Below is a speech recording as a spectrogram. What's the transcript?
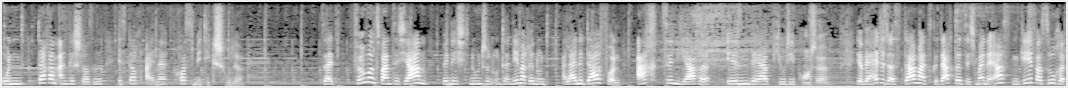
und daran angeschlossen ist auch eine Kosmetikschule. Seit 25 Jahren bin ich nun schon Unternehmerin und alleine davon 18 Jahre in der Beauty-Branche. Ja, wer hätte das damals gedacht, als ich meine ersten Gehversuche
